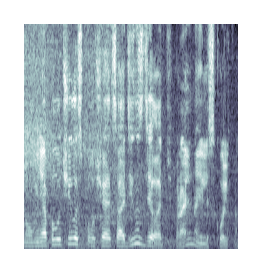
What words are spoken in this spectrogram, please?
Ну, у меня получилось, получается, один сделать, правильно? Или сколько?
